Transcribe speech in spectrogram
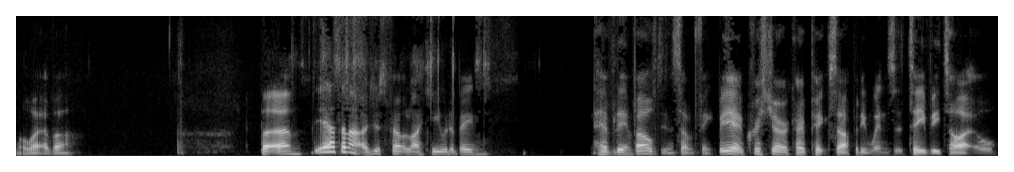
or whatever. But um, yeah, I don't know. I just felt like he would have been heavily involved in something. But yeah, Chris Jericho picks up and he wins the TV title,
